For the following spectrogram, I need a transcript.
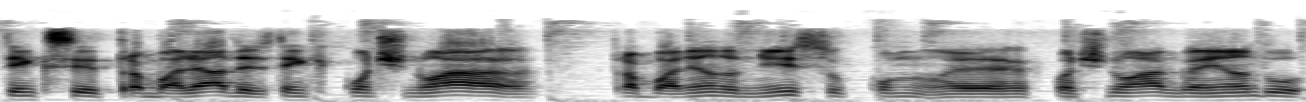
tem que ser trabalhado, ele tem que continuar trabalhando nisso, com, é, continuar ganhando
